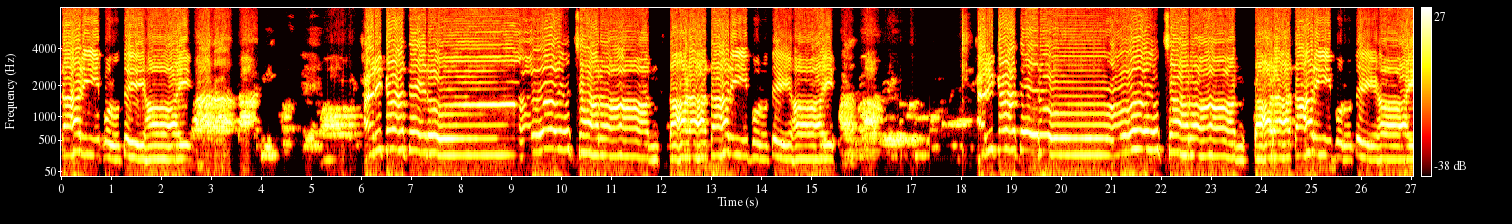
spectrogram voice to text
তাহারি পড়তে হয়। হরকতের উচ্চারণ। তাড়াতাড়ি পড়তে হয়। হরকতের উচ্চারণ তাড়াতাড়ি পড়তে হয়।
